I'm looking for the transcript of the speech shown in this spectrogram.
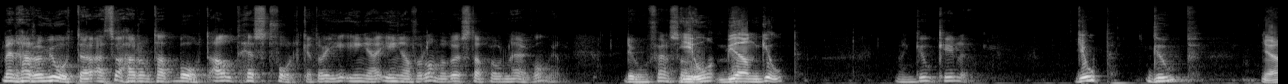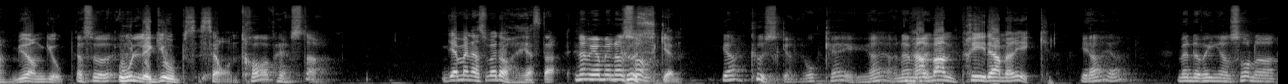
Men hade de gjort det, alltså hade de tagit bort allt hästfolket och inga, inga för dem att rösta på den här gången? Det är ungefär som... Jo, Björn Goop. Men god kille. Goop. Goop. Ja, Björn Goop. Alltså, Olle Goops son. travhästar. Ja, men alltså vadå hästar? Nej, men jag menar. Kusken. Ja, kusken. Okej, ja, ja. Nej, men Han vann Prix d'Amérique. ja, ja. Men det var inga sådana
